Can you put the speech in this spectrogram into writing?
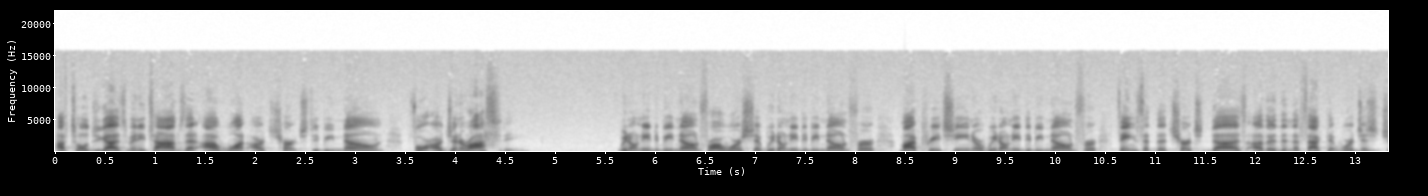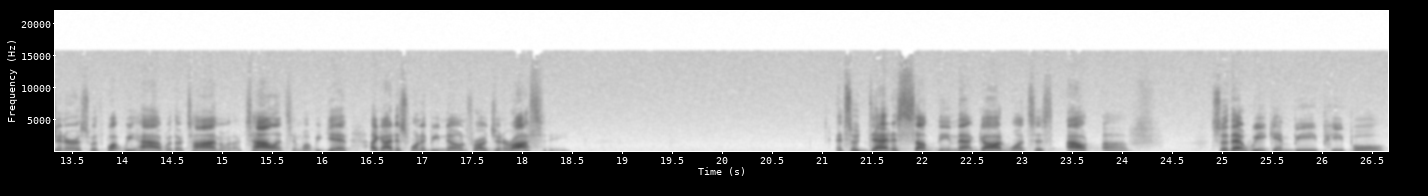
I've told you guys many times that I want our church to be known for our generosity. We don't need to be known for our worship. We don't need to be known for my preaching, or we don't need to be known for things that the church does other than the fact that we're just generous with what we have, with our time and with our talents and what we give. Like, I just want to be known for our generosity. And so, debt is something that God wants us out of so that we can be people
